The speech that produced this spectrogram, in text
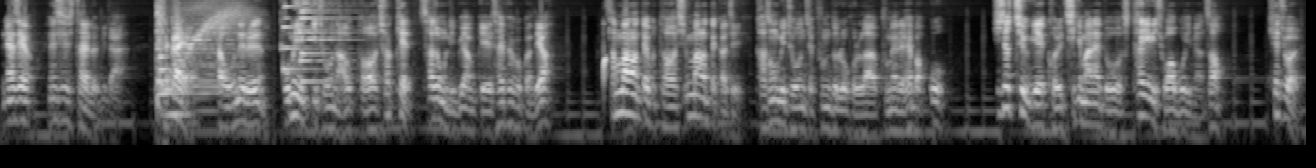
안녕하세요. 현실 스타일러입니다. 작가예요. 자 오늘은 봄에 입기 좋은 아우터 셔켓 4종 리뷰 함께 살펴볼 건데요. 3만원대부터 10만원대까지 가성비 좋은 제품들로 골라 구매를 해봤고 티셔츠 위에 걸치기만 해도 스타일이 좋아 보이면서 캐주얼,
